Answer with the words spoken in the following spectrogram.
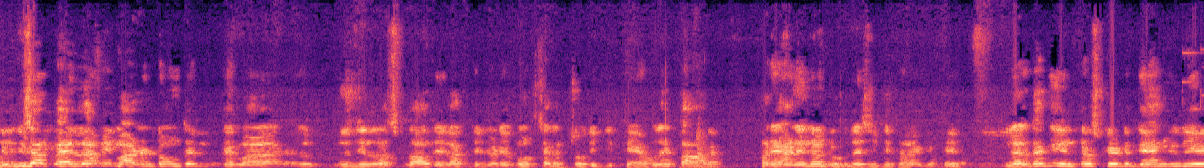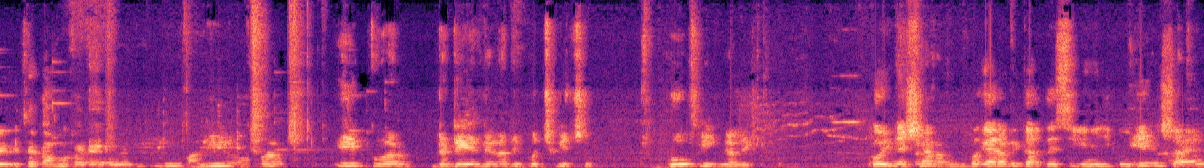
ਦਿੱਲੀ ਸਾਹਿਬ ਪਹਿਲਾਂ ਵੀ ਮਾਡਲ ਟਾਊਨ ਤੇ ਜਨਰਲ ਹਸਪਤਾਲ ਦੇ ਇਲਾਕੇ ਜਿਹੜੇ ਮੋਟਰਸਾਈਕਲ ਚੋਰੀ ਕੀਤੇ ਆ ਉਹਦੇ ਤਾਰ ਹਰਿਆਣੇ ਨਾਲ ਜੁੜਦੇ ਸੀ ਕਿਤੇ ਨਾ ਕਿਤੇ। ਲੱਗਦਾ ਕਿ ਇੰਟਰਸਟੇਟ ਗੈਂਗ ਵੀ ਇੱਥੇ ਕੰਮ ਕਰ ਰਹੇ ਹੋਵੇ ਇੱਕ ਵਾਰ ਇੱਕ ਵਾਰ ਡਿਟੇਲ ਇਹਨਾਂ ਦੀ ਪੁੱਛਗਿੱਛ ਹੋ ਕੀ ਗੱਲ ਕੋਈ ਨਸ਼ਾ ਵਗੈਰਾ ਵੀ ਕਰਦੇ ਸੀ ਇਹ ਜੀ ਕੋਈ ਨਸ਼ਾ ਹੈ?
